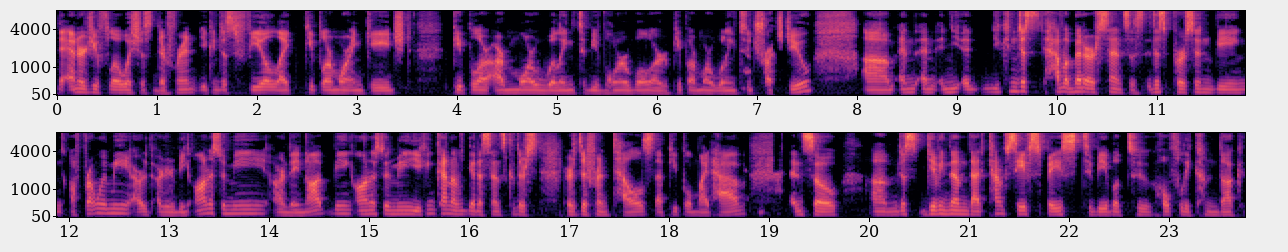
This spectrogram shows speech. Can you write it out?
the energy flow was just different. You can just feel like people are more engaged people are, are more willing to be vulnerable or people are more willing to trust you. Um, and, and and you, you can just have a better sense is this person being upfront with me are, are they being honest with me? Are they not being honest with me? You can kind of get a sense because there's there's different tells that people might have. And so um, just giving them that kind of safe space to be able to hopefully conduct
